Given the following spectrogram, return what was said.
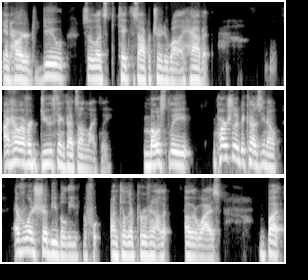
and harder to do. So let's take this opportunity while I have it. I, however, do think that's unlikely. Mostly, partially because you know everyone should be believed before until they're proven other, otherwise. But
